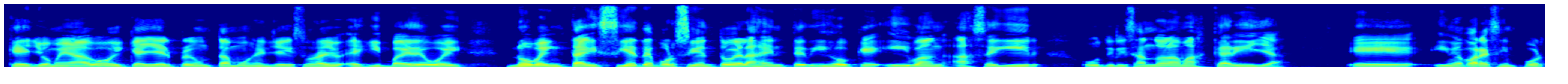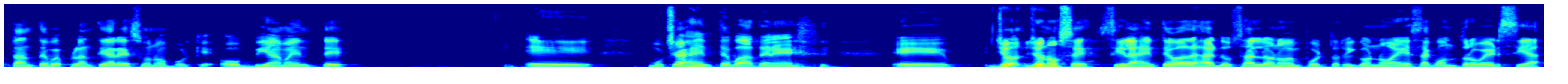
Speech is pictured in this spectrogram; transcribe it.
que yo me hago y que ayer preguntamos en Jason Rayo X, by the way, 97% de la gente dijo que iban a seguir utilizando la mascarilla. Eh, y me parece importante pues plantear eso, ¿no? Porque obviamente eh, mucha gente va a tener, eh, yo, yo no sé si la gente va a dejar de usarlo o no. En Puerto Rico no hay esa controversia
